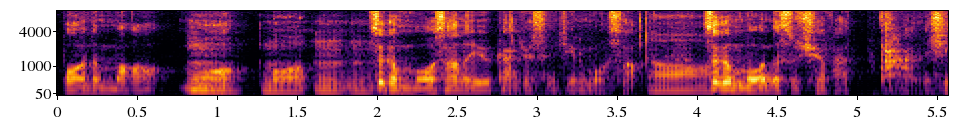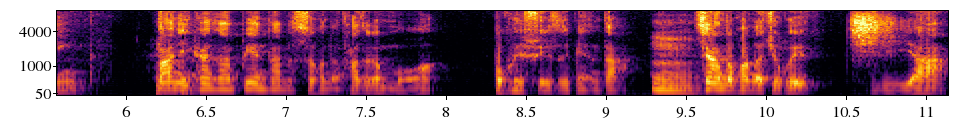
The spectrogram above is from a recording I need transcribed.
薄的毛膜，膜，嗯嗯，这个膜上呢有感觉神经末梢，哦。这个膜呢是缺乏弹性的。当你肝脏变大的时候呢，它这个膜不会随之变大，嗯，这样的话呢就会挤压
